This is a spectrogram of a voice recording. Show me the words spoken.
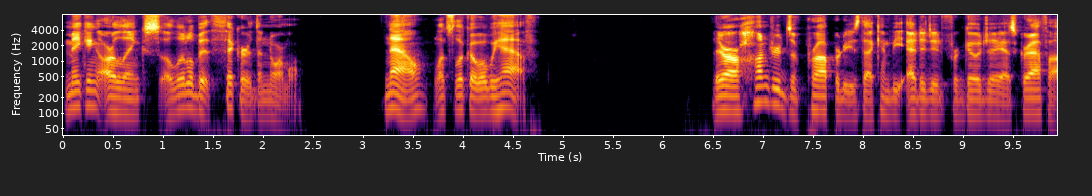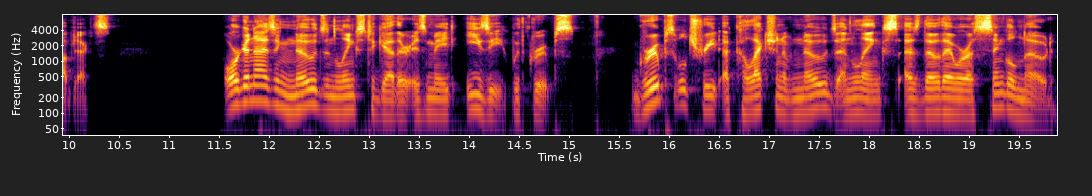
making our links a little bit thicker than normal. Now, let's look at what we have. There are hundreds of properties that can be edited for GoJS graph objects. Organizing nodes and links together is made easy with groups. Groups will treat a collection of nodes and links as though they were a single node.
